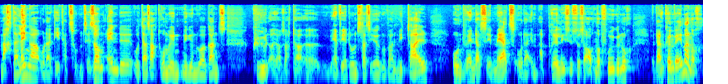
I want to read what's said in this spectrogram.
macht er länger oder geht er zum Saisonende? Und da sagt Rummenigge nur ganz kühl, ah ja, sagt er, äh, er wird uns das irgendwann mitteilen. Und wenn das im März oder im April ist, ist es auch noch früh genug. Dann können wir immer noch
